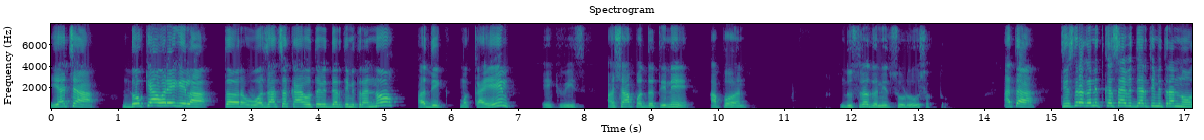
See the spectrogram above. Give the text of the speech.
याच्या डोक्यावर गेला तर वजाचं काय होतं विद्यार्थी मित्रांनो? अधिक. मग काय येईल? एकवीस. अशा पद्धतीने आपण दुसरं गणित सोडवू शकतो. आता तिसरं गणित कसं आहे विद्यार्थी मित्रांनो?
